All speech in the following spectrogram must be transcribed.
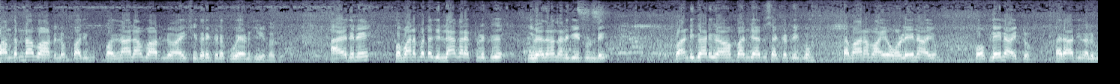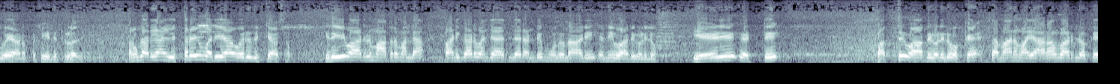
പന്ത്രണ്ടാം വാർഡിലും പതി പതിനാലാം വാർഡിലുമായി ചിതറിക്കിടക്കുകയാണ് ചെയ്യുന്നത്. ആയതിന് ബഹുമാനപ്പെട്ട ജില്ലാ കലക്ടർക്ക് നിവേദനം നൽകിയിട്ടുണ്ട്. പാണ്ടിക്കാട് ഗ്രാമപഞ്ചായത്ത് സെക്രട്ടറിക്കും സമാനമായി ഓൺലൈനായും ഓഫ്ലൈനായിട്ടും പരാതി നൽകുകയാണ് ഇപ്പോൾ ചെയ്തിട്ടുള്ളത്. നമുക്കറിയാം ഇത്രയും വലിയ ഒരു വ്യത്യാസം. ഇത് ഈ വാർഡിൽ മാത്രമല്ല പാണ്ടിക്കാട് പഞ്ചായത്തിലെ രണ്ട് മൂന്ന് നാല് എന്നീ വാർഡുകളിലും ഏഴ് എട്ട് പത്ത് വാർഡുകളിലുമൊക്കെ സമാനമായ ആറാം വാർഡിലൊക്കെ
